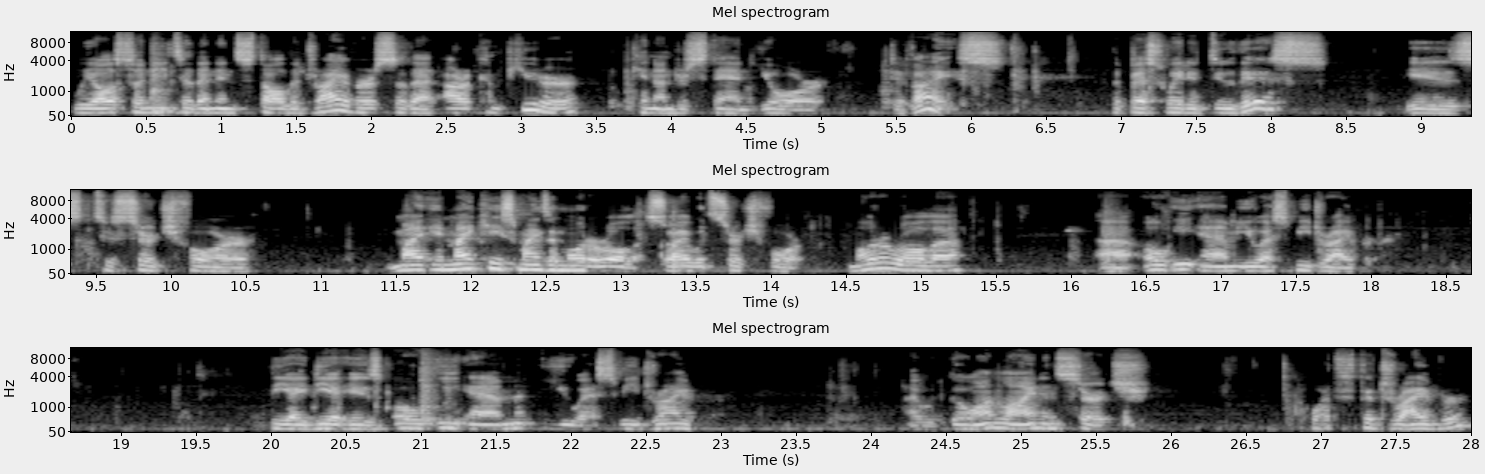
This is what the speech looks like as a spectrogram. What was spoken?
We also need to then install the driver so that our computer can understand your device. The best way to do this is to search for, my, in my case mine's a Motorola, so I would search for Motorola uh, OEM USB driver. The idea is OEM USB driver. I would go online and search what's the driver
